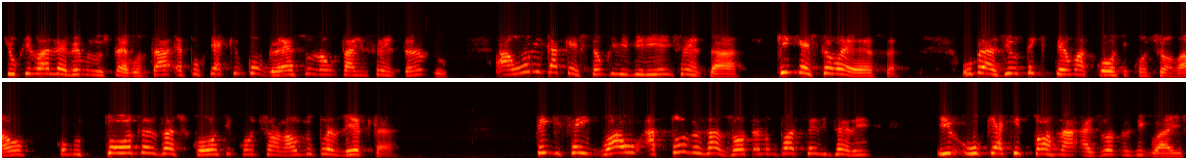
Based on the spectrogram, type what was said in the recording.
que o que nós devemos nos perguntar é por que é que o Congresso não está enfrentando a única questão que deveria enfrentar. Que questão é essa? O Brasil tem que ter uma corte constitucional como todas as cortes constitucionais do planeta tem que ser igual a todas as outras, não pode ser diferente. E o que é que torna as outras iguais?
